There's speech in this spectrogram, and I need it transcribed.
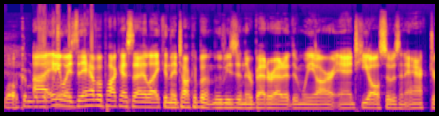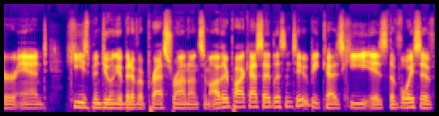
Welcome to the Uh, club. anyways, they have a podcast that I like, and they talk about movies, and they're better at it than we are. And he also is an actor, and he's been doing a bit of a press run on some other podcasts I listen to because he is the voice of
